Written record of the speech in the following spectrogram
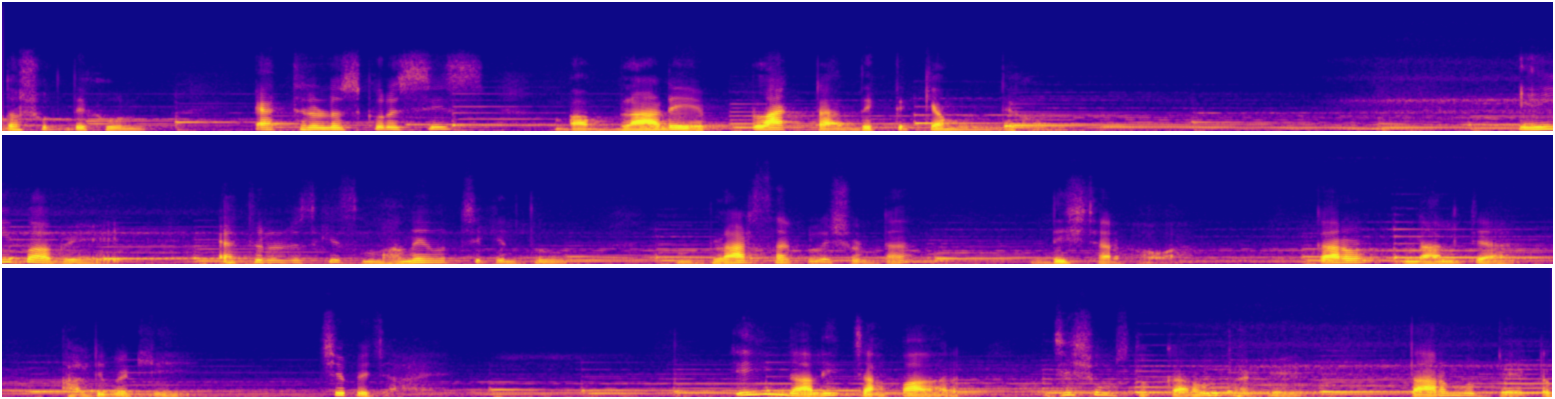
দর্শক দেখুন অ্যাথেরোলোস্কোরোসিস বা ব্লাডে প্লাগটা দেখতে কেমন, দেখুন। এইভাবে অ্যাথেরোলোস্কিস মানে হচ্ছে কিন্তু ব্লাড সার্কুলেশনটা ডিস্টার্ব হওয়া। কারণ নালীটা আলটিমেটলি চেপে যায়। এই নালী চাপার যে সমস্ত কারণ থাকে, তার মধ্যে একটা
